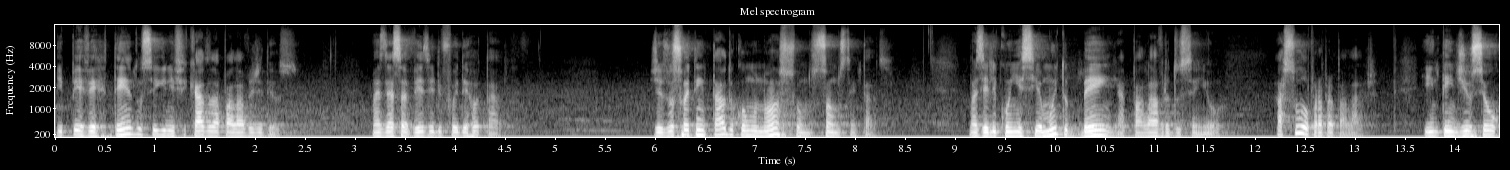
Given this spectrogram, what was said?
e pervertendo o significado da palavra de Deus. Mas dessa vez ele foi derrotado. Jesus foi tentado como nós somos, somos tentados. Mas ele conhecia muito bem a palavra do Senhor, a sua própria palavra, e entendia o seu,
